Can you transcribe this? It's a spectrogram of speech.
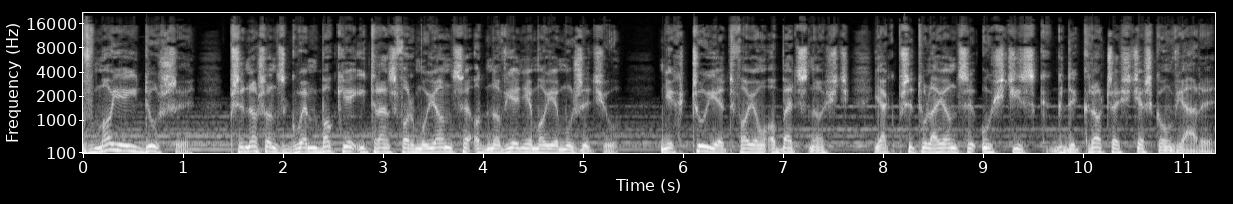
w mojej duszy, przynosząc głębokie i transformujące odnowienie mojemu życiu. Niech czuję Twoją obecność, jak przytulający uścisk, gdy kroczę ścieżką wiary.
